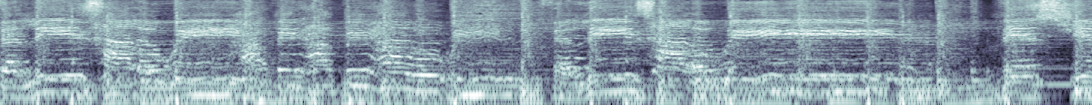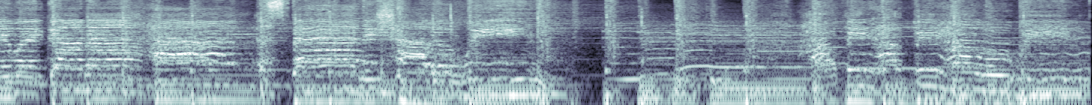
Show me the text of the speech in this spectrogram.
Feliz Halloween! Happy, Halloween! Feliz Halloween! This year we're gonna have a Spanish Halloween. Happy, happy Halloween!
